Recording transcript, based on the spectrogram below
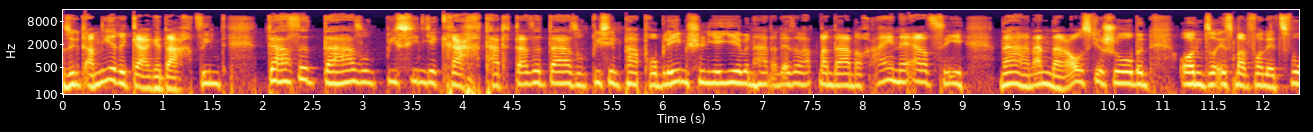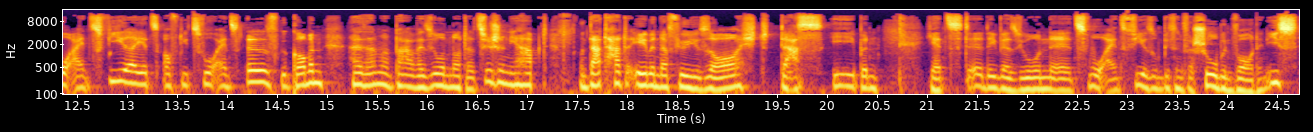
Südamerika gedacht sind, dass er da so ein bisschen gekracht hat, dass er da so ein bisschen ein paar Problemchen gegeben hat und deshalb hat man da noch eine RC nacheinander rausgeschoben und so ist man von der 2.1.4 jetzt auf die 2.1.11 gekommen, also haben wir ein paar Versionen noch dazwischen gehabt und das hat eben dafür gesorgt, dass eben jetzt äh, die Version äh, 2.1.4 so ein bisschen verschoben worden ist.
